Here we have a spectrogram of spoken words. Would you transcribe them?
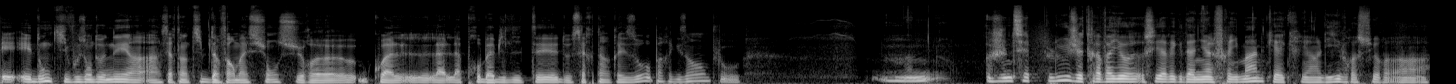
Et, donc qui vous ont donné un, certain type d'informations sur quoi la, probabilité de certains réseaux, par exemple ou... Je ne sais plus, j'ai travaillé aussi avec Daniel Freeman qui a écrit un livre sur un,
